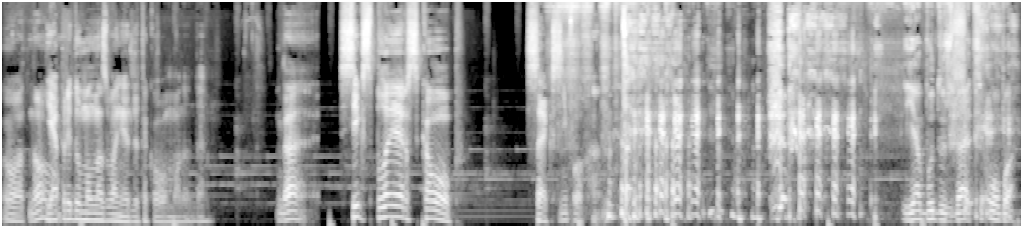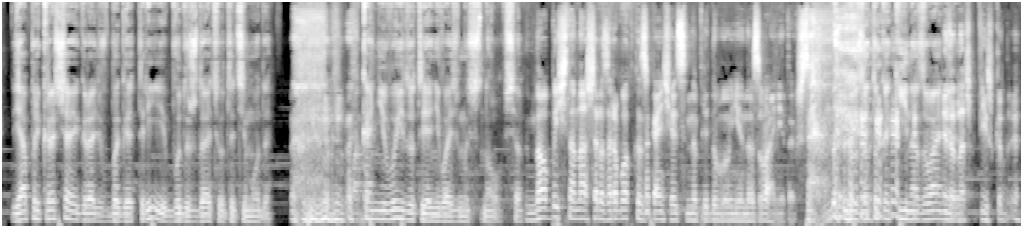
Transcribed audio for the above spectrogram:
Вот, но... Я придумал название для такого мода, да. Да. Six Players Co-op. Секс. Неплохо. Я буду ждать оба. Я прекращаю играть в BG3 и буду ждать вот эти моды. Пока не выйдут, я не возьмусь снова. Все. Но обычно наша разработка заканчивается на придумывании названий, так что. Ну зато какие названия. Это наша фишка, да.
